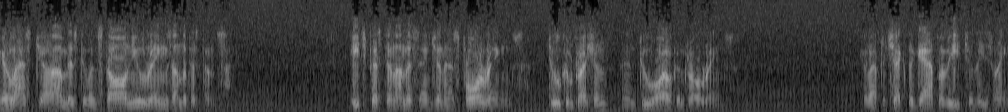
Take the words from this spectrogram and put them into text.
Your last job is to install new rings on the pistons. Each piston on this engine has four rings, two compression and two oil control rings. You'll have to check the gap of each of these rings.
